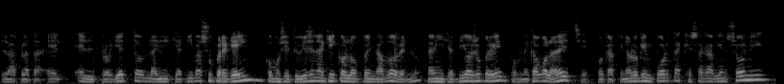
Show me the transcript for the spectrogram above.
la plata, el, el proyecto, la iniciativa Super Game, como si estuviesen aquí con los Vengadores, ¿no? La iniciativa Super Game, pues me cago en la leche, porque al final lo que importa es que salga bien Sonic,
